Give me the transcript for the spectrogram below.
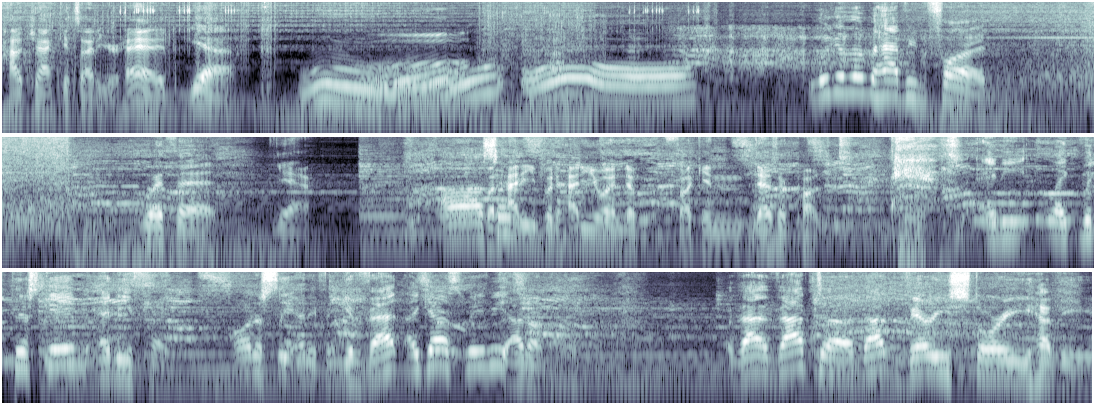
how Jack gets out of your head. Yeah. Ooh. Oh. Look at them having fun with it. Yeah. Uh, But so how do you? But how do you end up fucking desert punked? any like with this game, anything. Honestly, anything. Yvette, I guess maybe. I don't know. That that uh, that very story heavy.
